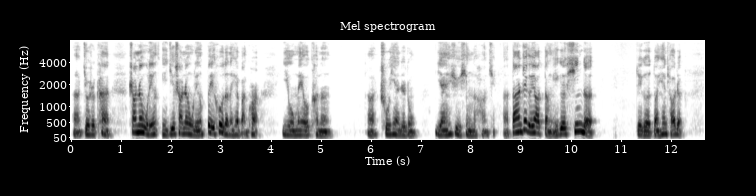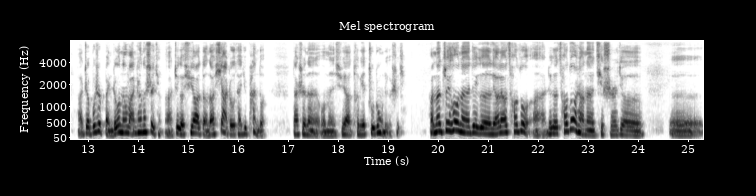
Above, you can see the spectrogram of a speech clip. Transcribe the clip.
啊，就是看上证五零以及上证五零背后的那些板块有没有可能啊出现这种延续性的行情啊。当然，这个要等一个新的这个短线调整。啊，这不是本周能完成的事情啊，这个需要等到下周才去判断。但是呢，我们需要特别注重这个事情。好，那最后呢，这个聊聊操作啊，这个操作上呢，其实就呃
